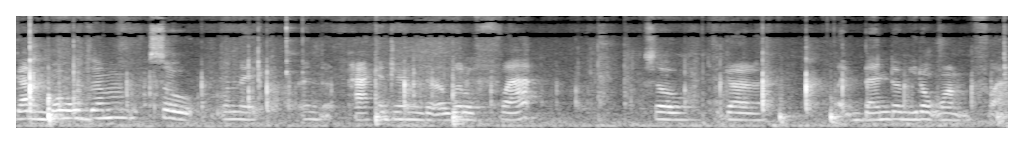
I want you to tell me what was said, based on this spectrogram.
Gotta mold them so when they in the packaging they're a little flat. So you gotta like bend them. You don't want them flat.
